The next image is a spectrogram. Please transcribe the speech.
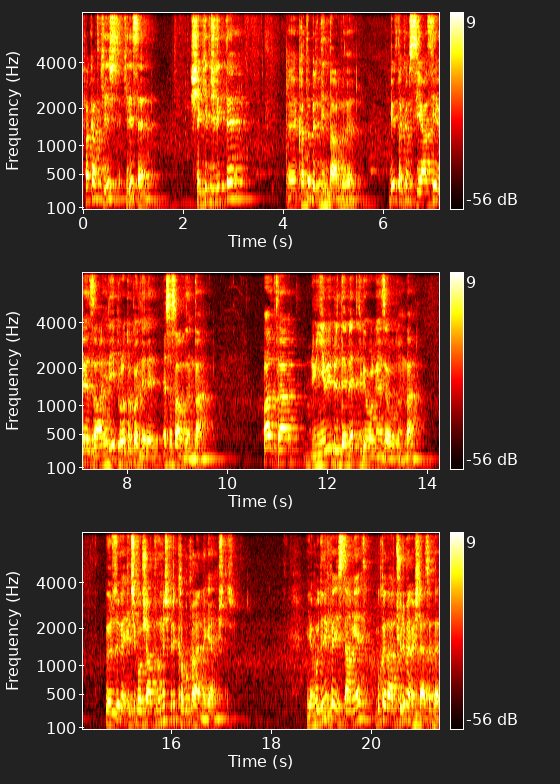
Fakat kilis- kilise şekilcilikte e, katı bir dindarlığı, bir takım siyasi ve zahiri protokolleri esas aldığından adeta dünyevi bir devlet gibi organize olduğundan özü ve içi boşaltılmış bir kabuk haline gelmiştir. Yahudilik ve İslamiyet bu kadar çürümemişlerse de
